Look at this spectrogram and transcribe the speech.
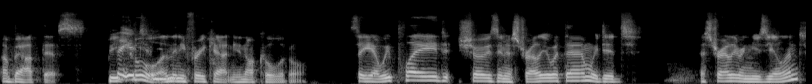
about this. Be cool. And then you freak out and you're not cool at all. So yeah, we played shows in Australia with them. We did Australia and New Zealand.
